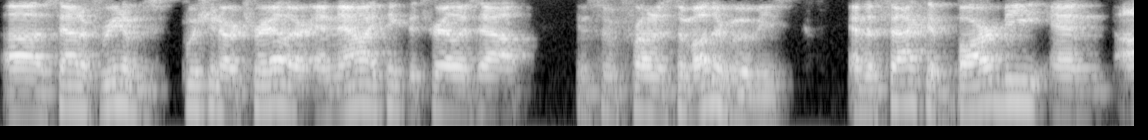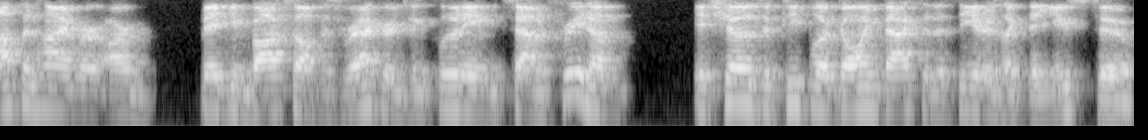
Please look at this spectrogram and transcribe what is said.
uh, Sound of Freedom's pushing our trailer, and now I think the trailer's out in some front of some other movies. And the fact that Barbie and Oppenheimer are making box office records, including Sound of Freedom, it shows that people are going back to the theaters like they used to.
